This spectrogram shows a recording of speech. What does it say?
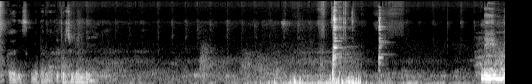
పక్కగా తీసుకున్న తర్వాత ఇప్పుడు చూడండి. నెయ్యి ఉన్న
